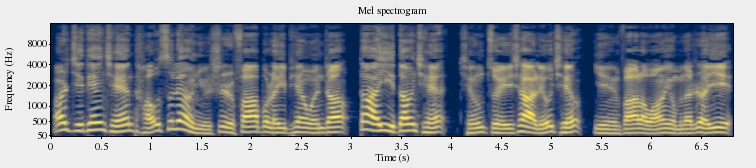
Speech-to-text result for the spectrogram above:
而几天前，陶思亮女士发布了一篇文章，大义当前，请嘴下留情，引发了网友们的热议。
